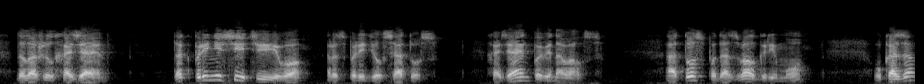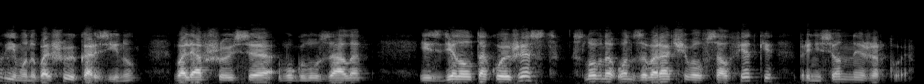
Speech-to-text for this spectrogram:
— доложил хозяин. «Так принесите его», — распорядился Атос. Хозяин повиновался. Атос подозвал гримо указал ему на большую корзину, валявшуюся в углу зала, и сделал такой жест, словно он заворачивал в салфетки принесенное жаркое.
